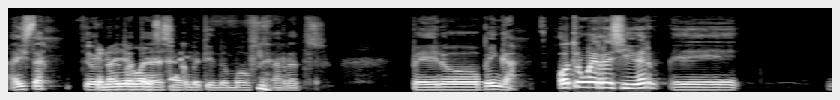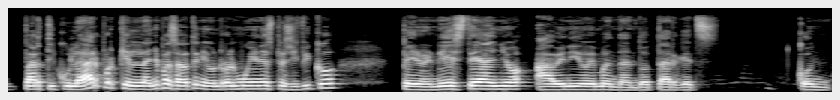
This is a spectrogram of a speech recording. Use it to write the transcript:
ahí está. Que no llegó así cometiendo moves a ratos. Pero venga, otro wide receiver eh, particular, porque el año pasado tenía un rol muy en específico pero en este año ha venido demandando targets con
